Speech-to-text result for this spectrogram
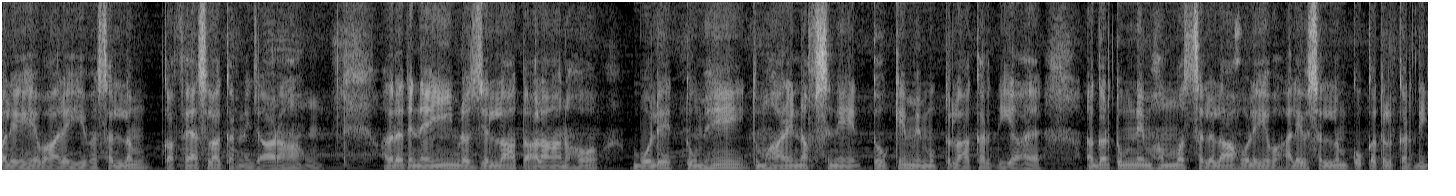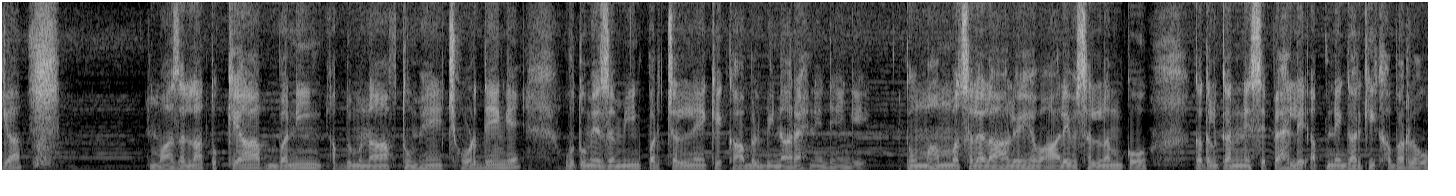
علیہ وآلہ وسلم کا فیصلہ کرنے جا رہا ہوں۔ حضرت نعیم رضی اللہ تعالیٰ عنہ بولے، تمہیں تمہارے نفس نے دھوکے میں مبتلا کر دیا ہے۔ اگر تم نے محمد صلی اللہ علیہ وآلہ وسلم کو قتل کر دیا معذ اللہ، تو کیا بنی عبدالمناف تمہیں چھوڑ دیں گے؟ وہ تمہیں زمین پر چلنے کے قابل بھی نہ رہنے دیں گے۔ تم محمد صلی اللہ علیہ وآلہ وسلم کو قتل کرنے سے پہلے اپنے گھر کی خبر لو۔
